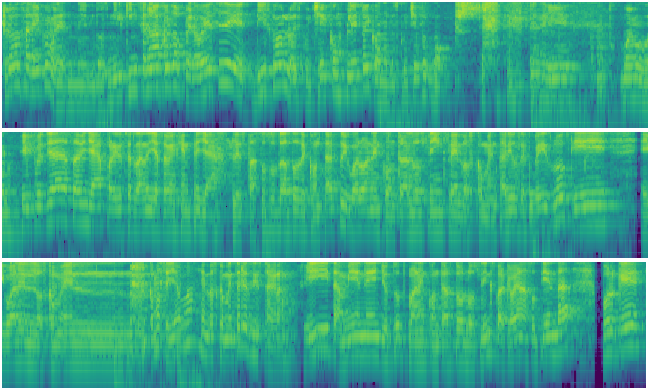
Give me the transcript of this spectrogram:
Creo que salió como en el 2015, no me acuerdo, pero ese disco lo escuché completo y cuando lo escuché fue como... Así, muy, muy bueno. Y pues ya saben, ya para ir cerrando, ya saben gente, ya les pasó sus datos de contacto. Igual van a encontrar los links en los comentarios de Facebook y e igual en los... com- En, ¿Cómo se llama? En los comentarios de Instagram. Y también en YouTube van a encontrar todos los links para que vayan a su tienda. Porque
